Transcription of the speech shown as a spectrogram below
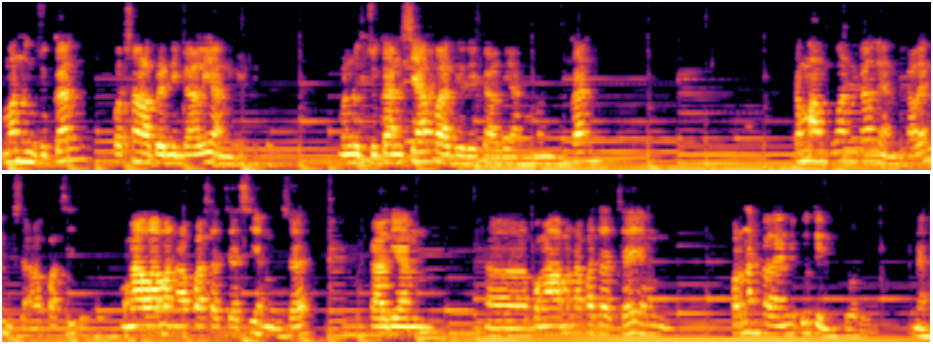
menunjukkan personal branding kalian gitu menunjukkan siapa diri kalian, menunjukkan kemampuan kalian. Kalian bisa apa sih? Pengalaman apa saja sih yang bisa kalian uh, pengalaman apa saja yang pernah kalian ikutin? Sorry. Nah,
